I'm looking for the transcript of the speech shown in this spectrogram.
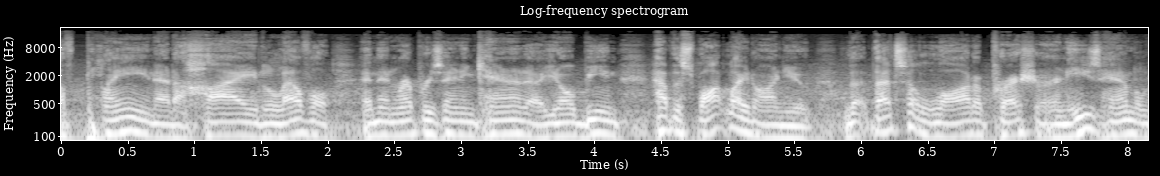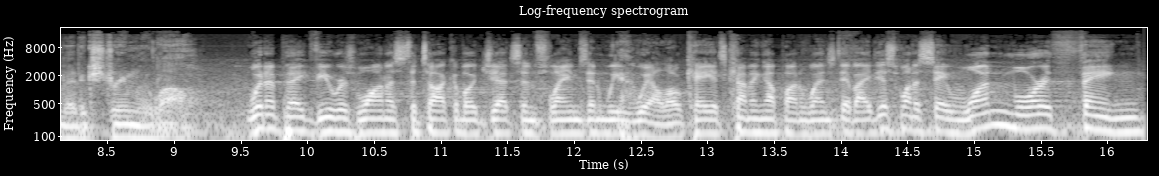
of playing at a high level and then representing Canada, you know, being, have the spotlight on you, that, that's a lot of pressure and he's handled it extremely well. Winnipeg viewers want us to talk about Jets and Flames, and we will, okay? It's coming up on Wednesday. But I just want to say one more thing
